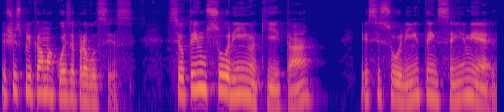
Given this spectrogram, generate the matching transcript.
Deixa eu explicar uma coisa para vocês. Se eu tenho um sorinho aqui, tá? Esse sorinho tem 100 ml.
